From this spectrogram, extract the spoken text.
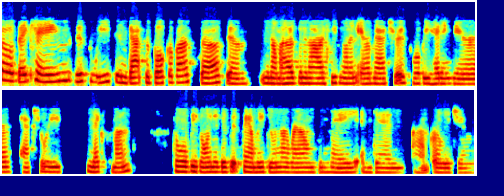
So they came this week and got the bulk of our stuff, and you know, my husband and I are sleeping on an air mattress. We'll be heading there actually next month. So we'll be going to visit family, during our rounds in May, and then um, early June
